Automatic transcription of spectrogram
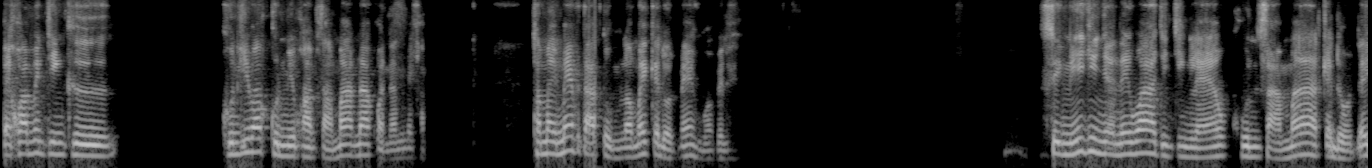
แต่ความเป็นจริงคือ คุณคิดว่าคุณมีความสามารถมากกว่านั้นไหมครับทำไมแม่ตาตุ่มเราไม่กระโดดแม่หัวไปเลย สิ่งนี้ยืนยันได้ว่าจริง ๆ แล้ว คุณสามารถกระโดดได้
